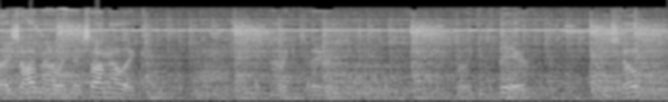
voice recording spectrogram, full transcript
I saw Malik. I saw Malik. Malik is there. Malik is there. Please don't.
